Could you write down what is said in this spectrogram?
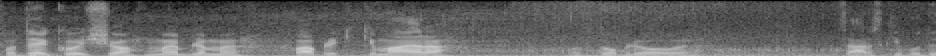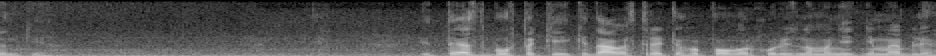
Подейкують, що меблями фабрики Кімаєра оздоблювали царські будинки. І тест був такий: кидали з третього поверху різноманітні меблі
